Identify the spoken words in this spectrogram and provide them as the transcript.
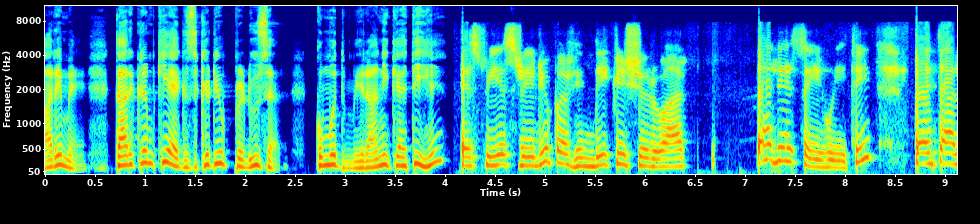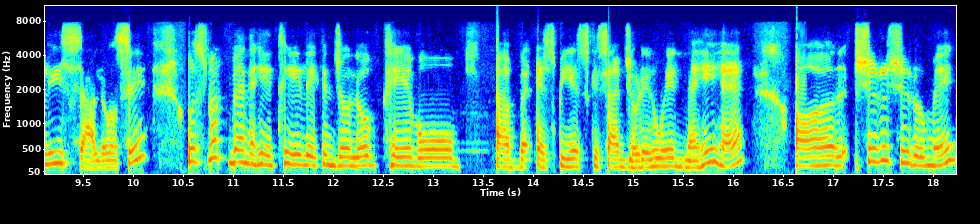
बारे में कार्यक्रम की एग्जीक्यूटिव प्रोड्यूसर कुमुद मीरानी कहती हैं एस रेडियो पर हिंदी की शुरुआत पहले से ही हुई थी 45 सालों से। उस वक्त मैं नहीं थी, लेकिन जो लोग थे वो अब एस पी एस के साथ जुड़े हुए नहीं हैं। और शुरू शुरू में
